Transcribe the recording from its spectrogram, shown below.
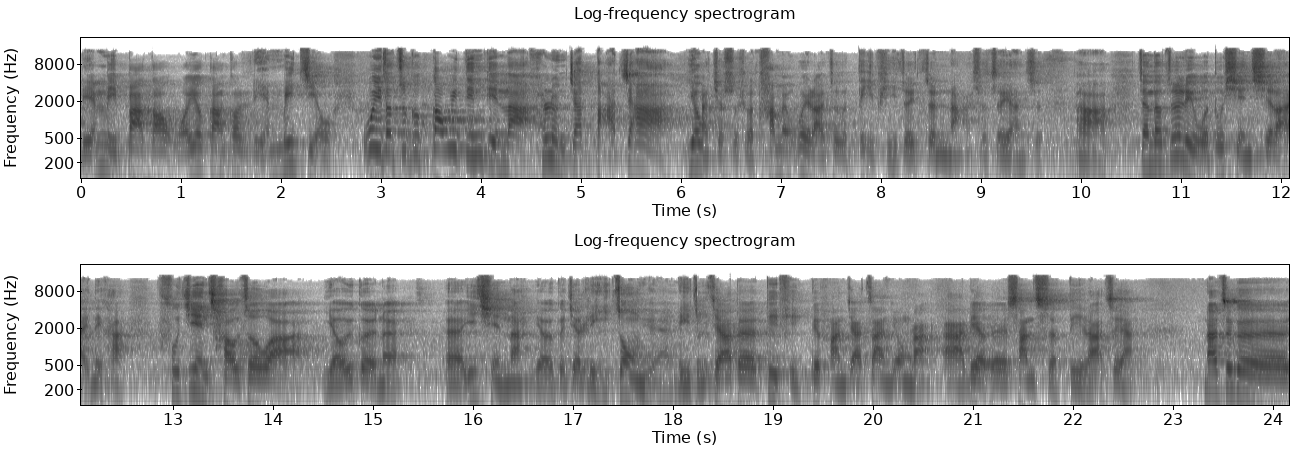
两米八高，我要刚高两米九，为了这个高一点点呐，和人家打架，要就是说他们为了这个地皮在争呐，是这样子啊。讲到这里我都想起来，你看福建潮州啊，有一个呢。呃，以前呢有一个叫李仲元，李家的地皮被房家占用了啊，六呃三尺地了这样。那这个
